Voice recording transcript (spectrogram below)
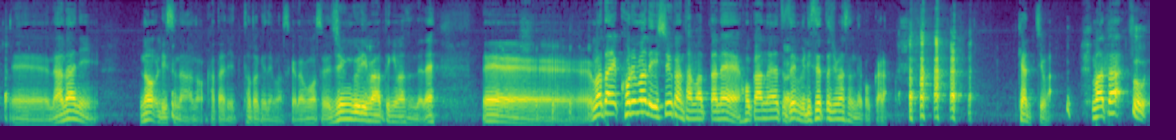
えー7人のリスナーの方に届けてますけどもそれ順繰り回ってきますんでね。えー またこれまで1週間たまったね他のやつ全部リセットしますんでここからキャッチは。またそう、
